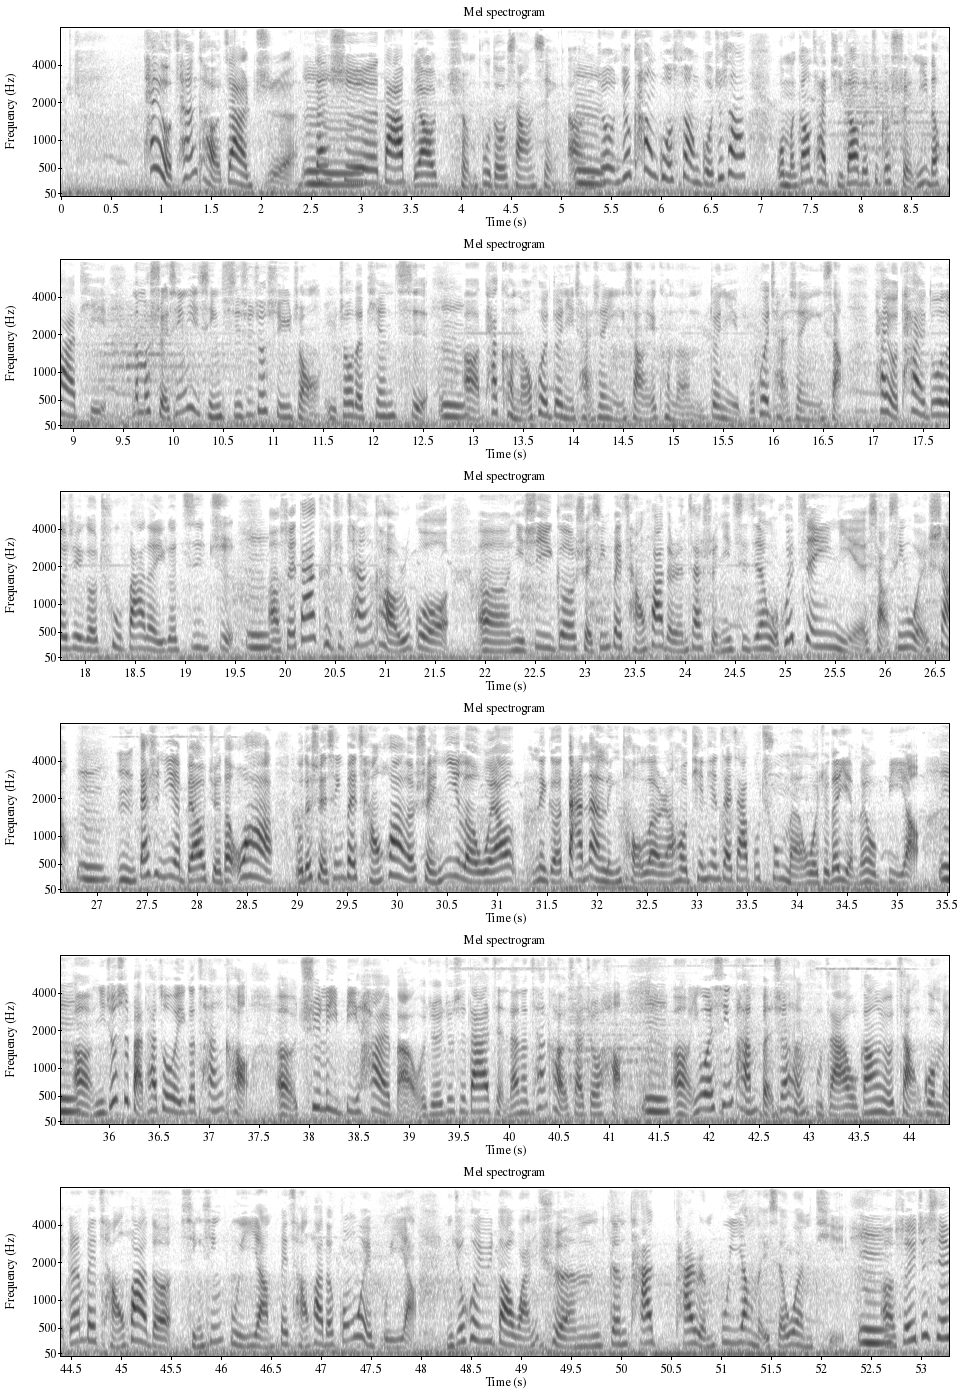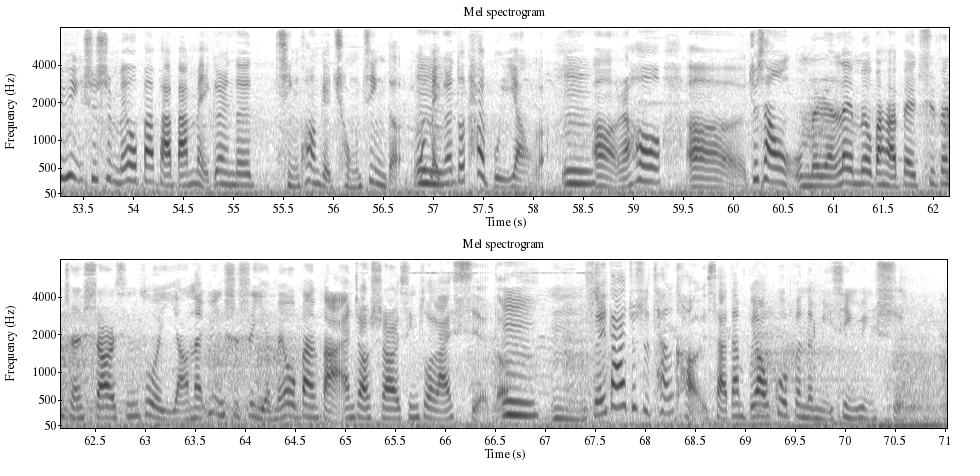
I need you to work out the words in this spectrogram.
它有参考价值，嗯。但是大家不要全部都相信啊、嗯。你就你就看过算过，就像我们刚才提到的这个水逆的话题，那么水星逆行其实就是一种宇宙的天气，嗯。啊、它可能会对你产生影响，也可能对你不会产生影响，它有太多的这个触发的一个机制，嗯。啊、所以大家可以去参考。如果呃你是一个水星被强化的人，在水逆期间，我会建议你小心为上，嗯。嗯，但是你也不要觉得哇，我的水星被强化了，水逆了，我要那个大难临头了，然后天天在家不出门，我觉得也没有必要。嗯啊、你就是把它作为一个参考，呃，趋利避害吧。我觉得就是大家简单的参考一下就好。嗯嗯，因为星盘本身很复杂，我刚刚有讲过，每个人被强化的行星不一样，被强化的宫位不一样，你就会遇到完全跟他他人不一样的一些问题。嗯呃，所以这些运势是没有办法把每个人的情况给穷尽的，因为每个人都太不一样了。嗯嗯，然后呃，就像我们人类没有办法被区分成十二星座一样，那运势是也没有办法按照十二星座来写的。嗯嗯，所以大家就是参考一下，但不要过分的迷信运势。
